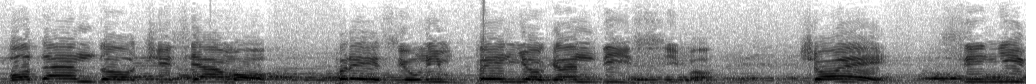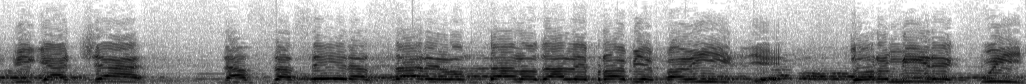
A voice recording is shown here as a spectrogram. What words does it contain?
Votando ci siamo presi un impegno grandissimo, cioè significa già da stasera stare lontano dalle proprie famiglie, dormire qui,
